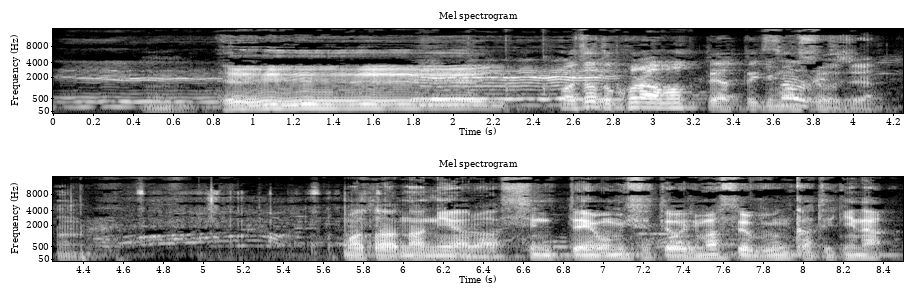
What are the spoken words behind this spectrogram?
へへー。え、まあ、ちょっとコラボってやっていきますよじゃあ、うん。また何やら進展を見せておりますよ文化的な、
